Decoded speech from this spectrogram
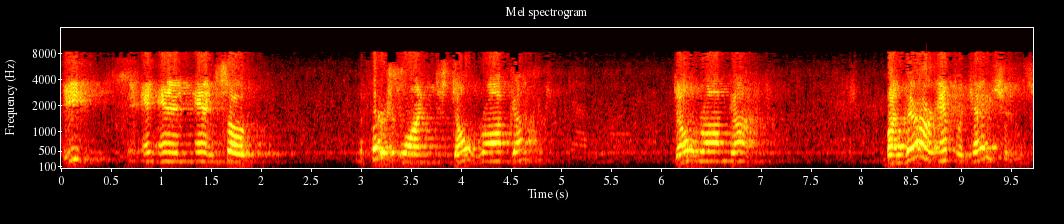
And, and, and so the first one, just don't rob God. Don't rob God. But there are implications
